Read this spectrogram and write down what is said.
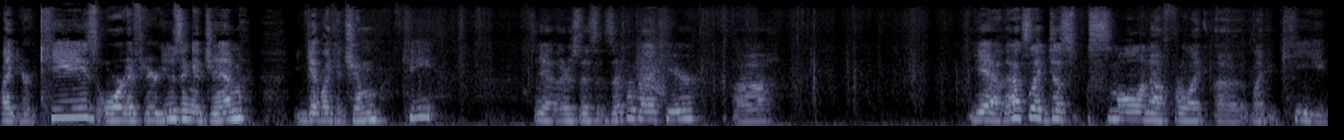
like your keys or if you're using a gym, you get like a gym key. So yeah, there's this zipper back here. Uh yeah, that's like just small enough for like a like a key.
